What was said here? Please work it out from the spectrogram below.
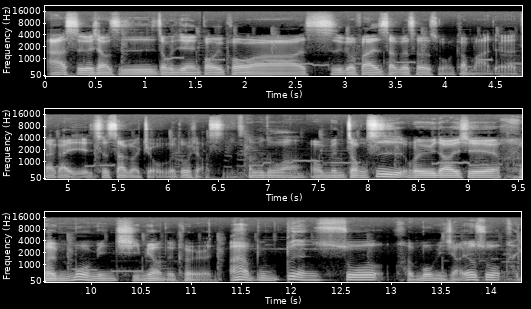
啊，十个小时中间扣一扣啊，吃个饭、上个厕所干嘛的，大概也是上个九个多小时，差不多啊。我们总是会遇到一些很莫名其妙的客人啊，不不能说很莫名其妙，要说很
